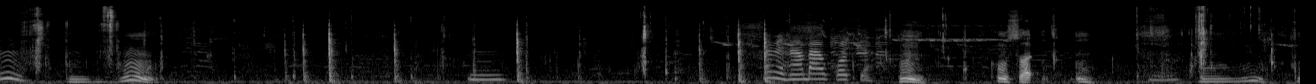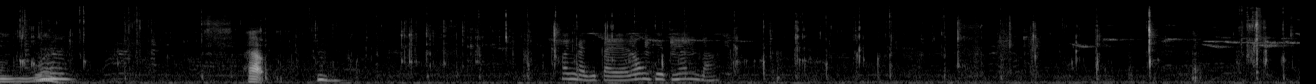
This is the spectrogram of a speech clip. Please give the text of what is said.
อืมอืมอืมอืมให้ไปหาบ้าวกดจ้ะอืมกุ้งสดอืมอืมอืมครับคนก็สิไปลงคลิปนั่นจ้ะไป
